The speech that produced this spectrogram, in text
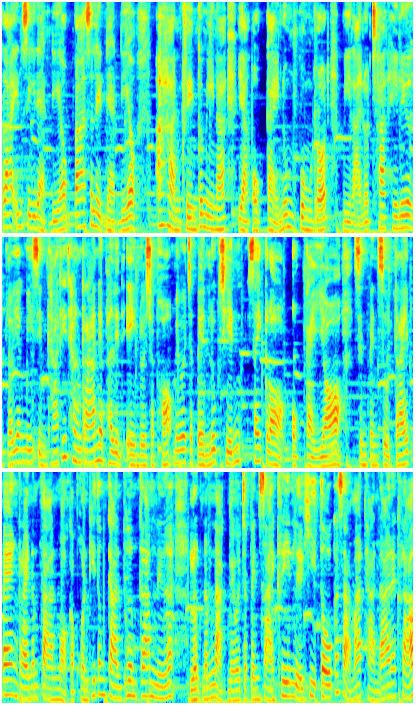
ปลาอินทรีแดดเดียว ปลาสลิดแดดเดียว อาหารคลีนก็มีนะ อย่างอกไก่นุ่มปรุงรสมีหลายรสชาติให้เลือก แล้วยังมีสินค้าที่ทางร้านเนี่ยผลิตเองโดยเฉพาะไม่ว่าจะเป็นลูกชิ้นไส้กรอกอกไก่ยอ ซึ่งเป็นสูตรไร้แป้งไร้น้ำตาลเหมาะกับคนที่ต้องการเพิ่มกล้ามเนื้อ ลดน้ำหนักไม่ว่าจะเป็นสายคลีนหรือคีโตก็สามารถทานได้นะครับ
